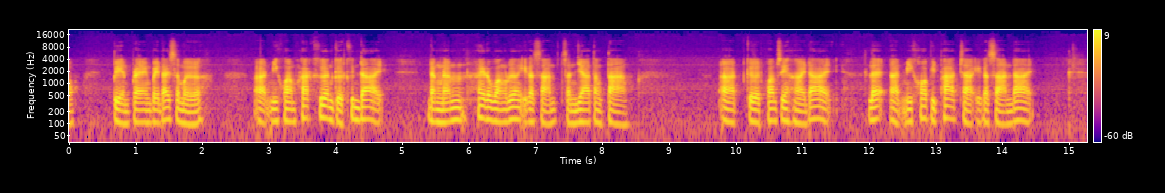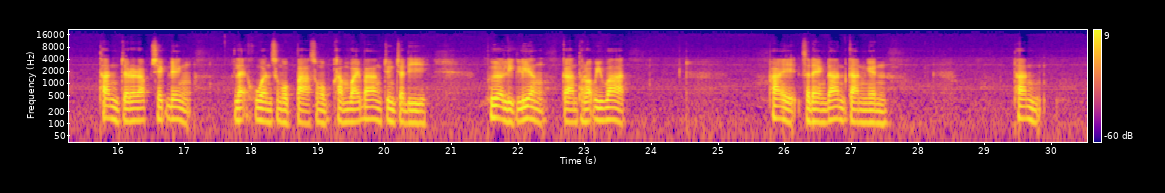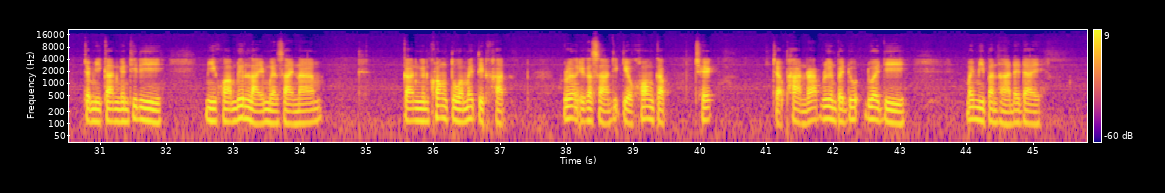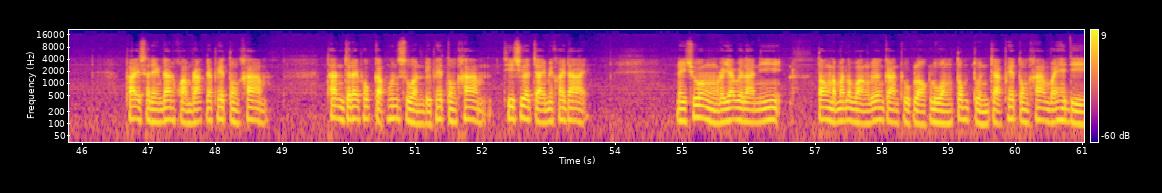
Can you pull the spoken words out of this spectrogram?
เปลี่ยนแปลงไปได้เสมอ อาจมีความคลาดเคลื่อนเกิดขึ้นได้ ดังนั้นให้ระวังเรื่องเอกสารสัญญาต่างๆ อาจเกิดความเสียหายได้ และอาจมีข้อผิดพลาดจากเอกสารได้ ท่านจะได้รับเช็คเด้ง และควรสงบปากสงบคำไว้บ้างจึงจะดี เพื่อหลีกเลี่ยงการทะเลาะวิวาทไพ่แสดงด้านการเงิน ท่านจะมีการเงินที่ดี มีความลื่นไหลเหมือนสายน้ำ การเงินคล่องตัวไม่ติดขัด เรื่องเอกสารที่เกี่ยวข้องกับเช็ค จะผ่านราบรื่นไปด้วยดี ไม่มีปัญหาใด ๆ ไพ่แสดงด้านความรักและเพศตรงข้าม ท่านจะได้พบกับหุ้นส่วนหรือเพศตรงข้ามที่เชื่อใจไม่ค่อยได้ ในช่วงระยะเวลานี้ต้องระมัดระวังเรื่องการถูกหลอกลวงต้มตุ๋นจากเพศตรงข้ามไว้ให้ดี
